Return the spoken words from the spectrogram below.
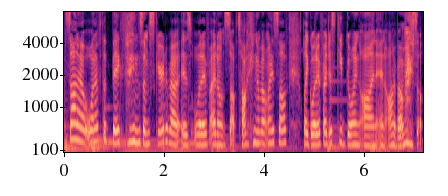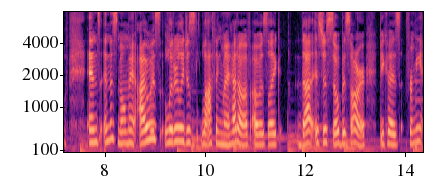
Sana, one of the big things I'm scared about is what if I don't stop talking about myself? Like, what if I just keep going on and on about myself? And in this moment, I was literally just laughing my head off. I was like, that is just so bizarre because for me,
